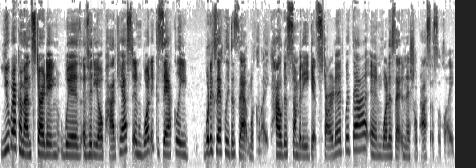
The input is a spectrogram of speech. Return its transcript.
you recommend starting with a video podcast and what exactly what exactly does that look like? How does somebody get started with that and what does that initial process look like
